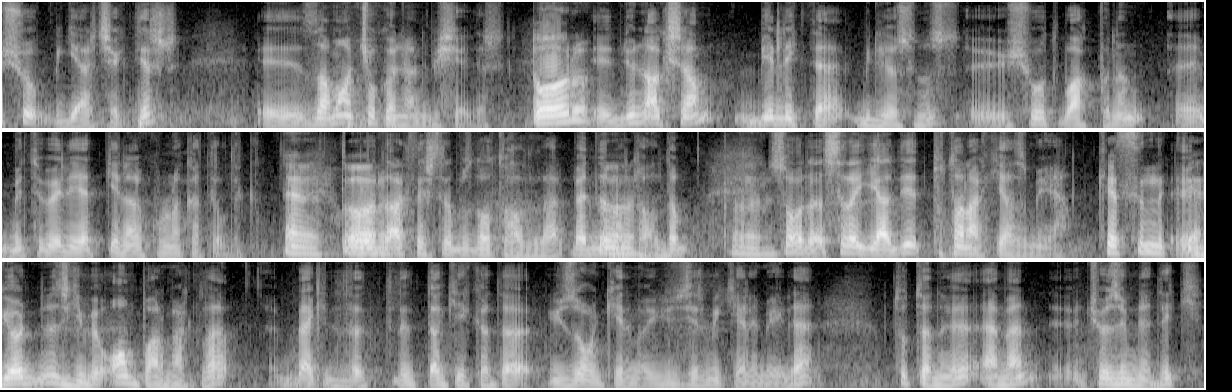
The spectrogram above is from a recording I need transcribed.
şu bir gerçektir. E, zaman çok önemli bir şeydir. Doğru. E, dün akşam birlikte biliyorsunuz e, Şuhut Vakfı'nın e, mütevelliyet genel kuruluna katıldık. Evet doğru. Orada arkadaşlarımız not aldılar. Ben de Doğru. not aldım. Doğru. Sonra sıra geldi tutanak yazmaya. Kesinlikle. E, gördüğünüz gibi 10 parmakla belki de dak- dakikada 110 kelime, 120 kelimeyle tutanağı hemen e, çözümledik.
